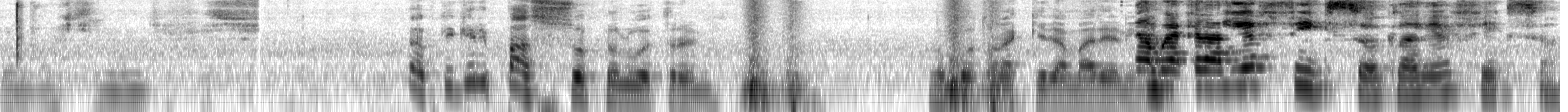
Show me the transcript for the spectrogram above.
Eu não acho muito difícil. É, por que, que ele passou pelo outro ali? Não botou naquele amarelinho? Não, aquela ali é fixo, aquela ali é fixo.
